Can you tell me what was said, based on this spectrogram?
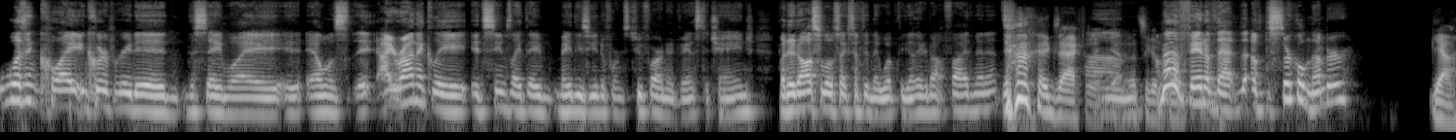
Wasn't quite incorporated the same way. It almost, it, ironically, it seems like they made these uniforms too far in advance to change. But it also looks like something they whipped together in about five minutes. exactly. Um, yeah, that's a good. I'm point. not a fan of that of the circle number. Yeah.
